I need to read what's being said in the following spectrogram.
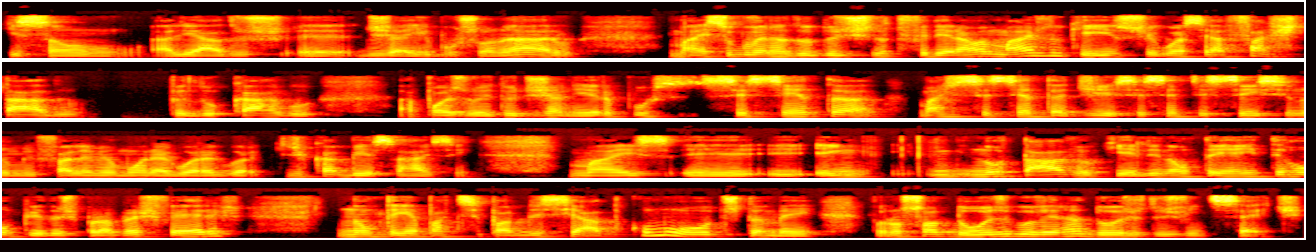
que são aliados é, de Jair Bolsonaro, mas o governador do Distrito Federal é mais do que isso, chegou a ser afastado pelo cargo após o 8 de janeiro por 60, mais de 60 dias, 66, se não me falha a memória agora, agora de cabeça, Heisen. Mas é, é, é notável que ele não tenha interrompido as próprias férias, não tenha participado desse ato, como outros também. Foram só 12 governadores dos 27.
